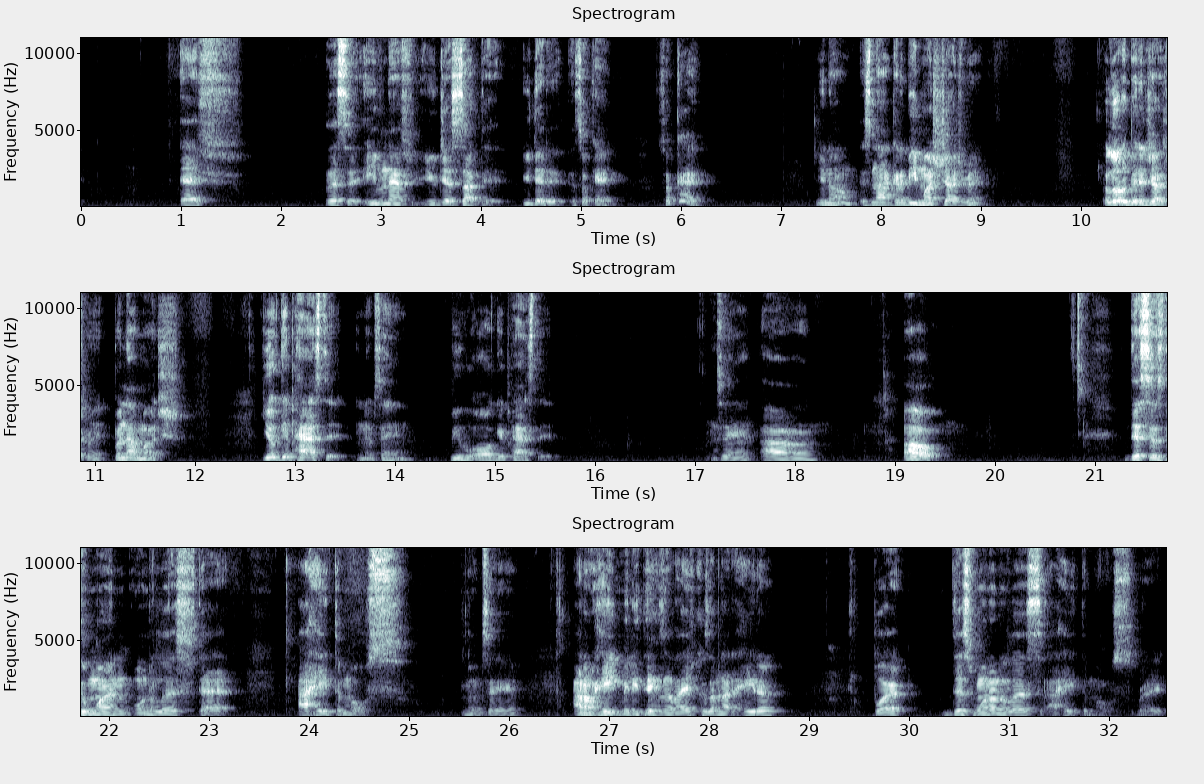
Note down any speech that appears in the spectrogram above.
If listen, even if you just sucked it, you did it. It's okay. It's okay. You know, it's not gonna be much judgment. A little bit of judgment, but not much. You'll get past it. You know what I'm saying? We will all get past it. I'm saying, um, oh, this is the one on the list that I hate the most. You know what I'm saying? I don't hate many things in life because I'm not a hater, but this one on the list I hate the most, right?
